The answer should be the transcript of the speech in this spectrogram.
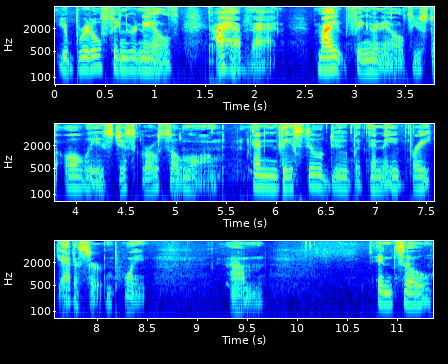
your brittle fingernails, I have that. My fingernails used to always just grow so long, and they still do, but then they break at a certain point. Um, and so,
